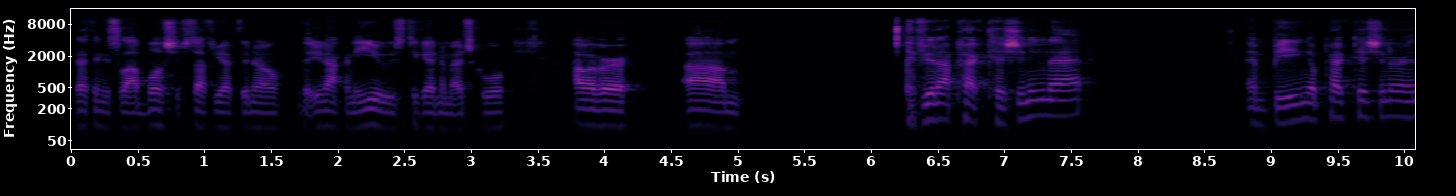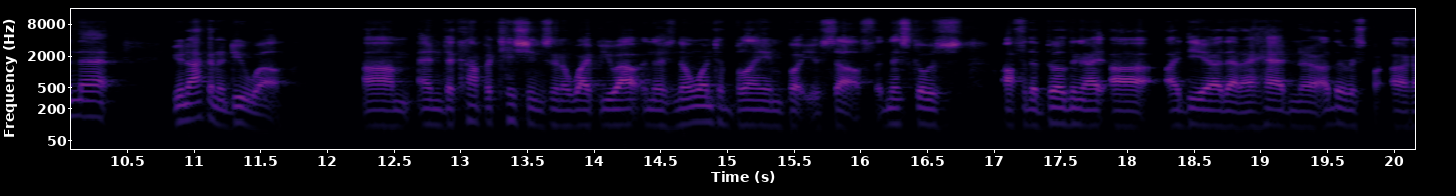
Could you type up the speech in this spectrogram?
because I think it's a lot of bullshit stuff you have to know that you're not going to use to get into med school. However, um, if you're not practicing that and being a practitioner in that, you're not going to do well. Um, and the competition is going to wipe you out, and there's no one to blame but yourself. And this goes off of the building uh, idea that I had in another resp- uh,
